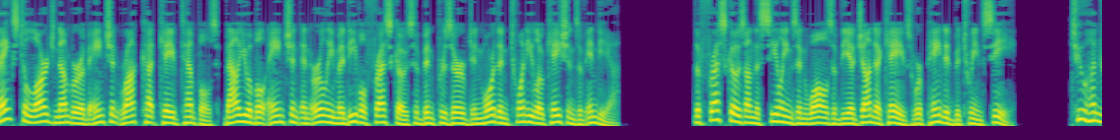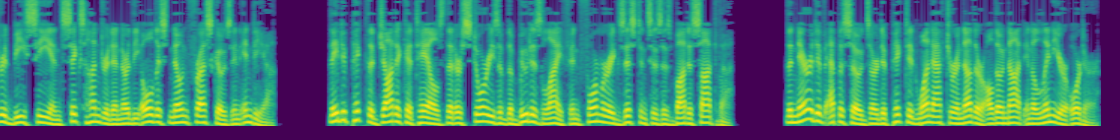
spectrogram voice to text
Thanks to large number of ancient rock-cut cave temples, valuable ancient and early medieval frescoes have been preserved in more than 20 locations of India. The frescoes on the ceilings and walls of the Ajanta caves were painted between c. 200 BC and 600 and are the oldest known frescoes in India. They depict the Jataka tales that are stories of the Buddha's life in former existences as bodhisattva. The narrative episodes are depicted one after another although not in a linear order.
